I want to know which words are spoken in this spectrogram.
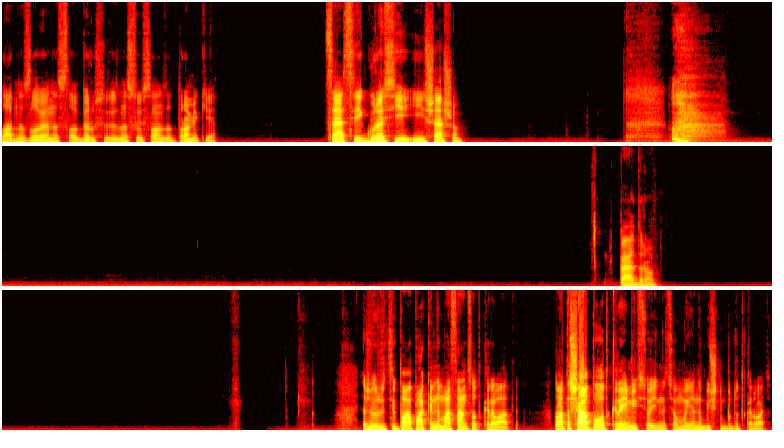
Ладно, зловив на слово. Беру с- на свій слон за промік є. Це ці гурасі і ще що. Педро. Я ж говорю, ці па- паки нема сенсу відкривати. Давайте ще одну відкриємо і все, і на цьому я не буду відкривати.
